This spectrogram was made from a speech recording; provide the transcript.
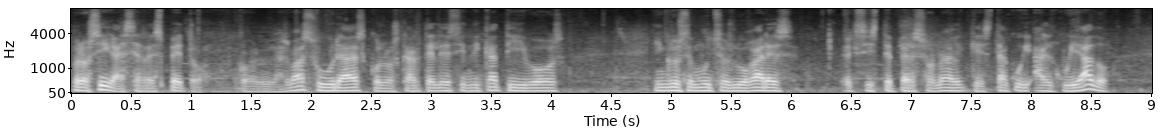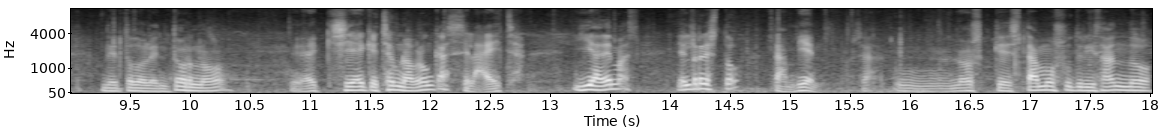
prosiga ese respeto con las basuras, con los carteles indicativos, incluso en muchos lugares existe personal que está al cuidado de todo el entorno. Si hay que echar una bronca, se la echa. Y además, el resto también. O sea, mm, los que estamos utilizando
